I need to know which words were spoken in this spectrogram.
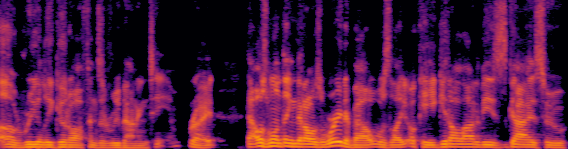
a really good offensive rebounding team, right? That was one thing that I was worried about was like, okay, you get a lot of these guys who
